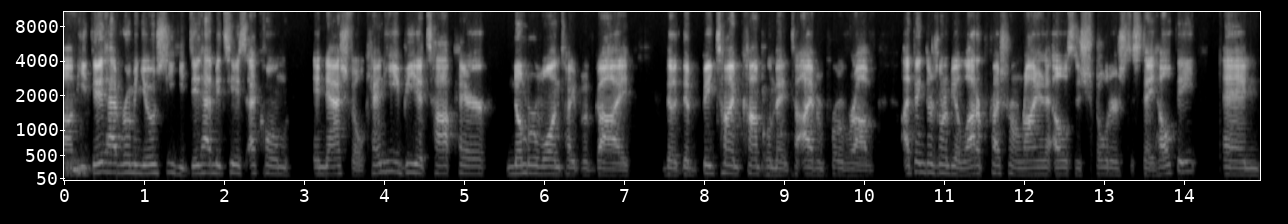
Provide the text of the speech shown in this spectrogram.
Um, he did have Roman Josi. He did have Mattias Ekholm in Nashville. Can he be a top pair, number one type of guy, the, the big time complement to Ivan Provorov? I think there's going to be a lot of pressure on Ryan Ellis's shoulders to stay healthy and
